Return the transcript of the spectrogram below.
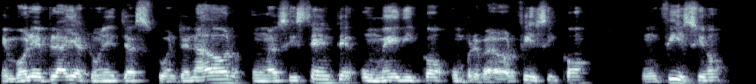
En vole playa tú necesitas tu entrenador, un asistente, un médico, un preparador físico, un fisio,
